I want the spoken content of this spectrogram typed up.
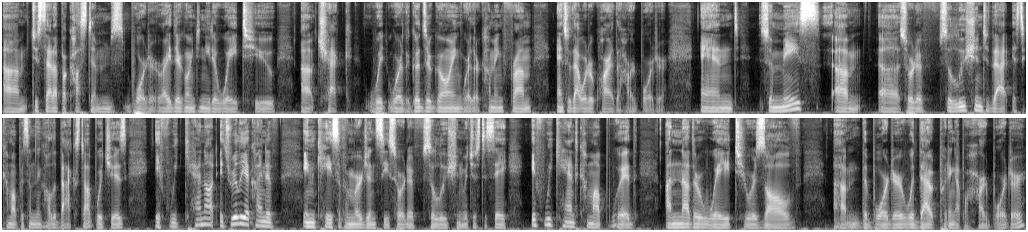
um, to set up a customs border. Right. They're going to need a way to uh, check where the goods are going, where they're coming from, and so that would require the hard border. And so May's um, uh, sort of solution to that is to come up with something called a backstop, which is if we cannot, it's really a kind of in case of emergency sort of solution, which is to say if we can't come up with another way to resolve um, the border without putting up a hard border.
